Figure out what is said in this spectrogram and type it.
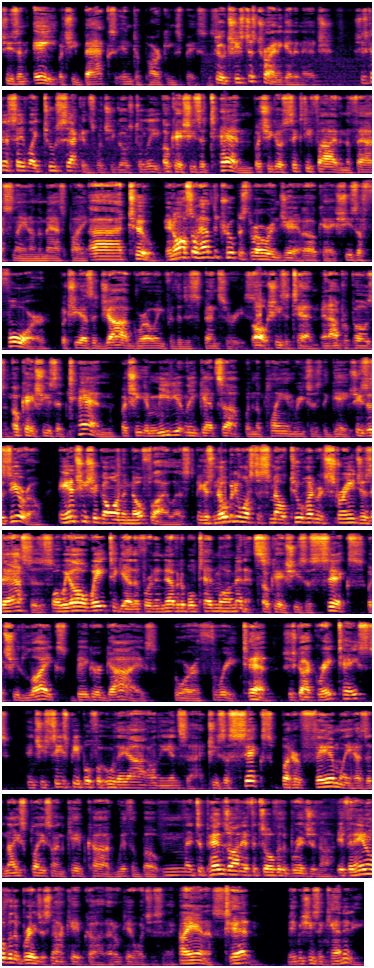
She's an 8, but she backs into parking spaces. Dude, she's just trying to get an edge. She's gonna save like two seconds when she goes to leave. Okay, she's a 10, but she goes 65 in the fast lane on the Mass Pike. Uh, 2. And also have the troopers throw her in jail. Okay, she's a 4, but she has a job growing for the dispensaries. Oh, she's a 10, and I'm proposing. Okay, she's a 10, but she immediately gets up when the plane reaches the gate. She's a 0, and she should go on the no-fly list because nobody wants to smell 200 strangers' asses while we all wait together for an inevitable 10 more minutes. Okay, she's a 6, but she likes bigger guys who are a 3. 10. She's got great taste and she sees people for who they are on the inside. She's a 6, but her family has a nice place on Cape Cod with a boat. Mm, it depends on if it's over the bridge or not. If it ain't over the bridge, it's not Cape Cod. I don't care what you say. Hyannis. 10. Maybe she's a Kennedy.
